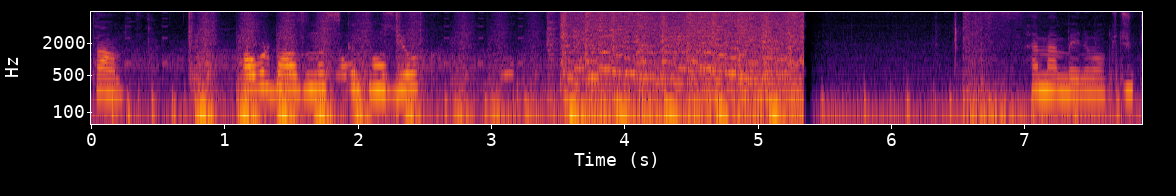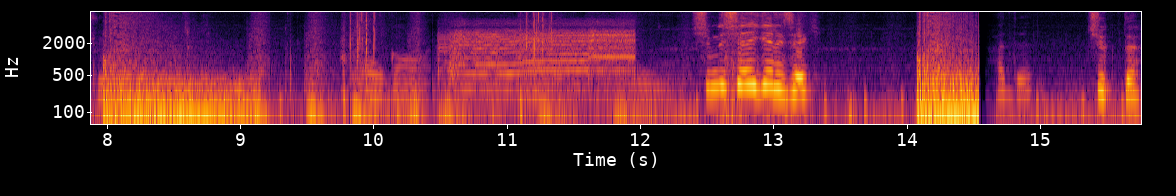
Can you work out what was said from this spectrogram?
Tamam. Power bazında sıkıntımız yok. Hemen benim o küçük çocuğum. Oh god. Şimdi şey gelecek. Hadi. Çıktı.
